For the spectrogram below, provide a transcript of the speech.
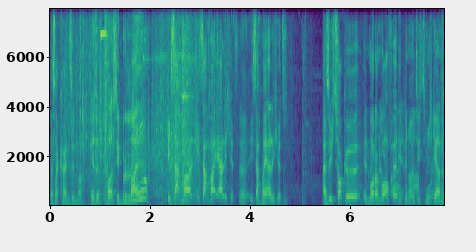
dass er keinen Sinn macht? Is it possible? Weil, ich sag mal, ich sag mal ehrlich jetzt, ne? Ich sag mal ehrlich jetzt. Also ich zocke in Modern Warfare die P90 ziemlich gerne.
